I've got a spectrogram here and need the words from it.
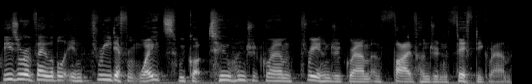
these are available in three different weights. We've got 200 gram, 300 gram, and 550 gram.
